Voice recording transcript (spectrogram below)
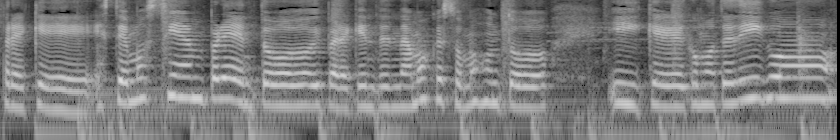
para que estemos siempre en todo y para que entendamos que somos un todo y que, como te digo,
